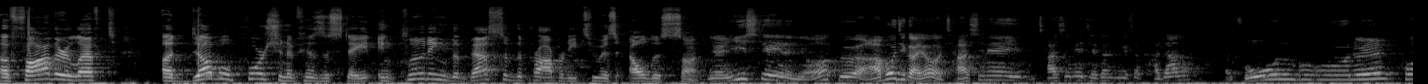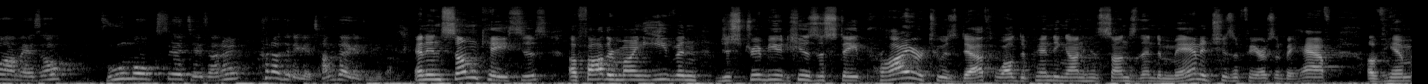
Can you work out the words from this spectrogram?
a father left a double portion of his estate, including the best of the property, to his eldest son. 예, 이 시대에는요, 그 아버지가요, 자신의, 자신의 재산 중에서 가장 좋은 부분을 포함해서 두 몫의 재산을 큰아들에게, 장자에게 줍니다. And in some cases, a father might even distribute his estate prior to his death while depending on his sons then to manage his affairs on behalf of him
